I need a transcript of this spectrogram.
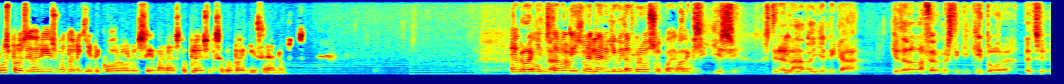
πώς προσδιορίζουμε τον ηγετικό ρόλο σήμερα στο πλαίσιο της Ευρωπαϊκής Ένωσης; Εγώ, Καλά, εγώ κοίτα, πιστεύω ότι έχει αυτό να με κάνει το και με τα ηγετικό το πρόσωπα έχω εδώ. παρεξηγήσει στην Ελλάδα γενικά και δεν αναφέρουμε στην Κική τώρα, έτσι.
